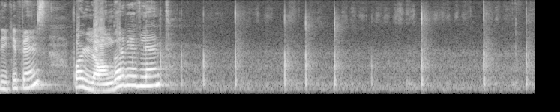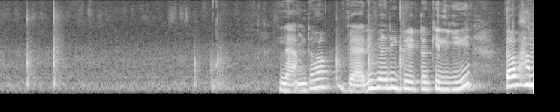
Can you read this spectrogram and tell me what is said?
देखिए friends for longer wavelength lambda very very greater के लिए, तब हम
